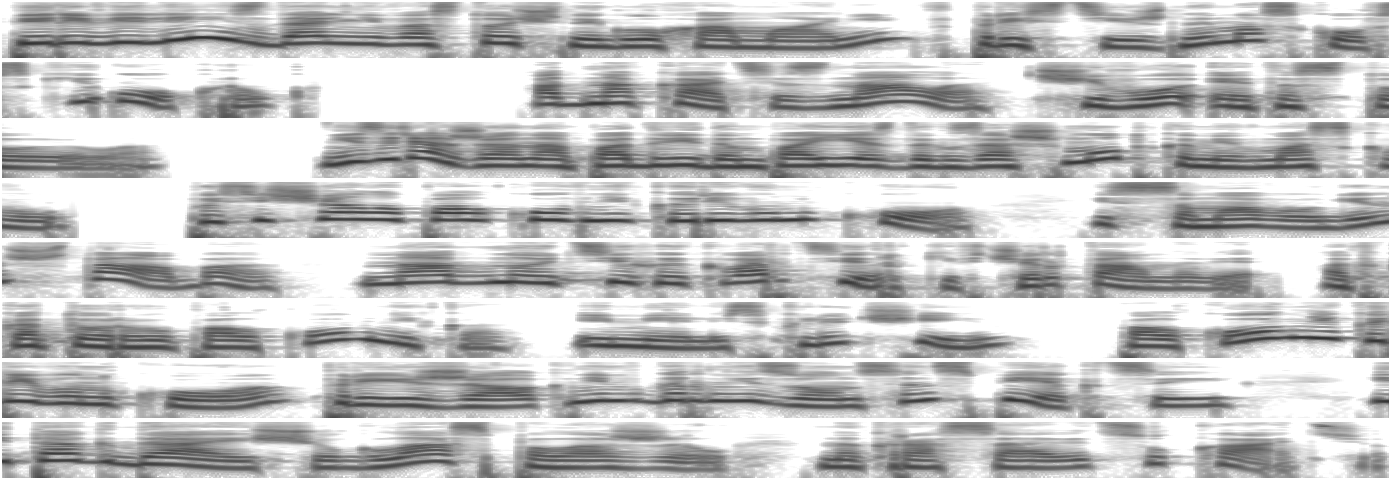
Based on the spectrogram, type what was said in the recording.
перевели из дальневосточной глухомани в престижный московский округ. Одна Катя знала, чего это стоило. Не зря же она под видом поездок за шмотками в Москву посещала полковника Ревунко из самого генштаба на одной тихой квартирке в Чертанове, от которой у полковника имелись ключи. Полковник Ревунко приезжал к ним в гарнизон с инспекцией, и тогда еще глаз положил на красавицу Катю.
